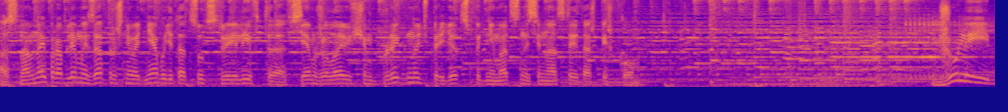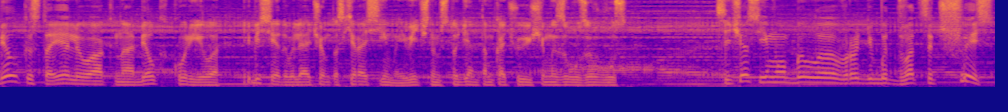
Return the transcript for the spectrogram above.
Основной проблемой завтрашнего дня будет отсутствие лифта. Всем желающим прыгнуть придется подниматься на 17 этаж пешком. Джулия и Белка стояли у окна, Белка курила и беседовали о чем-то с Хиросимой, вечным студентом, кочующим из вуза в вуз. Сейчас ему было вроде бы 26,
